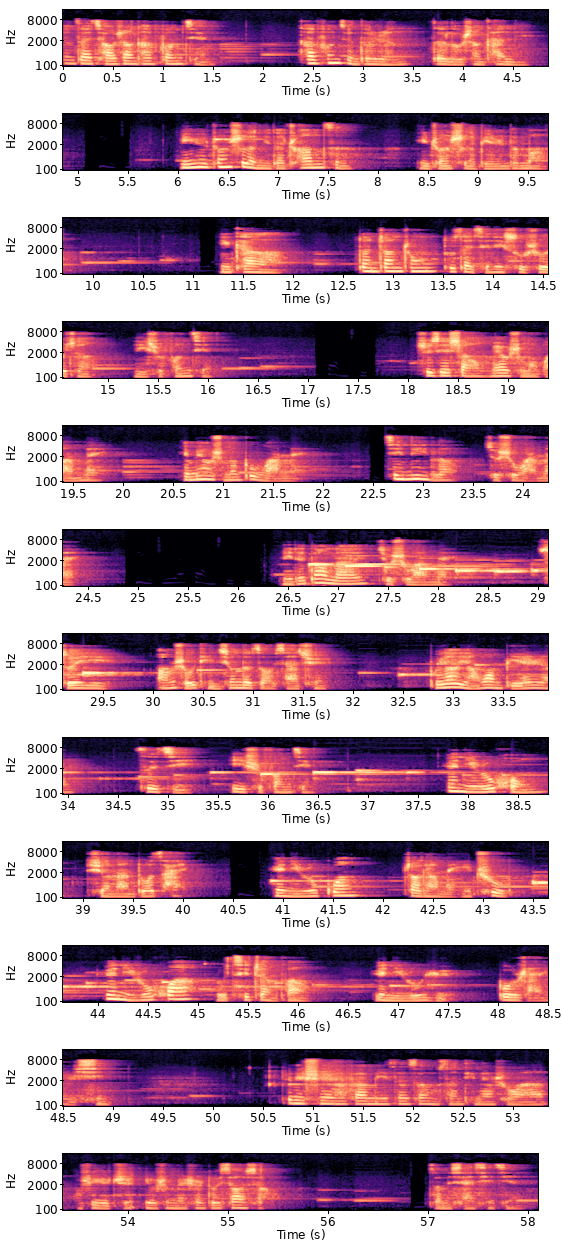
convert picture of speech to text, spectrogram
站在桥上看风景，看风景的人在楼上看你。明月装饰了你的窗子，你装饰了别人的梦。你看啊，断章中都在竭力诉说着你是风景。世界上没有什么完美，也没有什么不完美，尽力了就是完美。你的到来就是完美，所以。昂首挺胸地走下去，不要仰望别人，自己亦是风景。愿你如虹，绚烂多彩；愿你如光，照亮每一处；愿你如花，如期绽放；愿你如雨，不染于心。这里是 FM 一三三五三，听亮说晚安，我是雨之，有事没事多笑笑。咱们下期见。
